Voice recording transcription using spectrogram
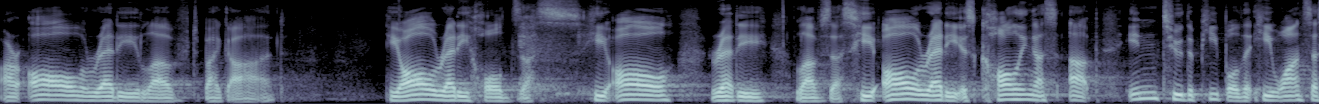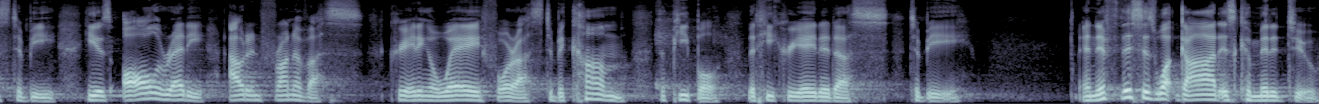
are already loved by God. He already holds us. He already loves us. He already is calling us up into the people that He wants us to be. He is already out in front of us, creating a way for us to become the people that He created us to be. And if this is what God is committed to,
